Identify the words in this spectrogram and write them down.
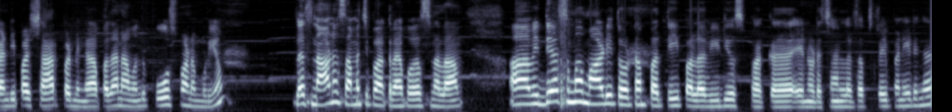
கண்டிப்பாக ஷேர் பண்ணுங்கள் அப்போ தான் நான் வந்து போஸ்ட் பண்ண முடியும். ப்ளஸ் நானும் சமைச்சு பார்க்குறேன் பர்சனலாக வித்தியாசமாக மாடி தோட்டம் பற்றி பல வீடியோஸ் பார்க்க என்னோட சேனலை சப்ஸ்கிரைப் பண்ணிடுங்க.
